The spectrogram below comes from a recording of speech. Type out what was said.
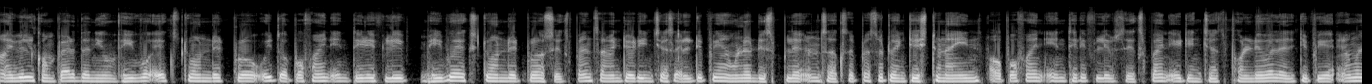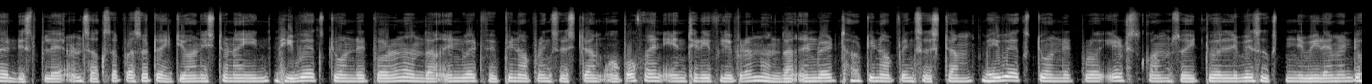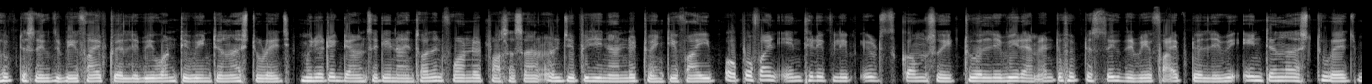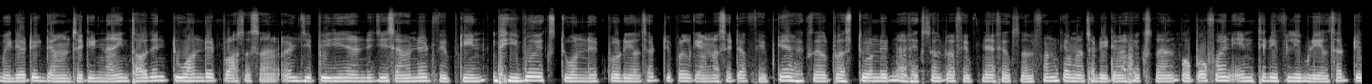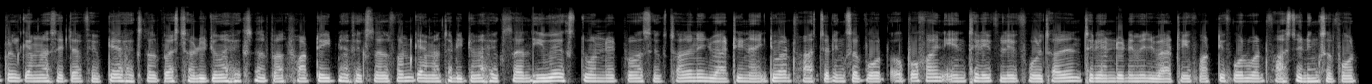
I will compare the new Vivo X200 Pro with Oppo Find N3 Flip. Vivo X200 Pro 6.78 inches LTP AMOLED display and success ratio 20 to 9. Oppo Find N3 Flip 6.8 inches foldable LTP AMOLED display and success ratio 21 to 9. Vivo X200 Pro run on the Android 15 operating system. Oppo Find N3 Flip run on the Android 13 operating system. Vivo X200 Pro it comes with 12GB, 16GB RAM and 256GB, 512GB, 1TB internal storage, MediaTek Dimensity 9400 processor and GPG 925. Oppo Find N3 Flip it comes with 12GB RAM and 256GB, 512GB internal storage, MediaTek Dimensity 9200 processor and GPG 9G 715. Vivo X200 Pro real set triple camera setup 50 plus 200 plus 50 front camera 32 Oppo Find N3 Flip real set triple camera setup 50 plus 32 plus 48 front camera 32 MP Vivo X200 Pro 6000 mAh battery 90 watt fast charging support Oppo Find N3 Flip 4300 mAh battery 44 watt fast charging support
